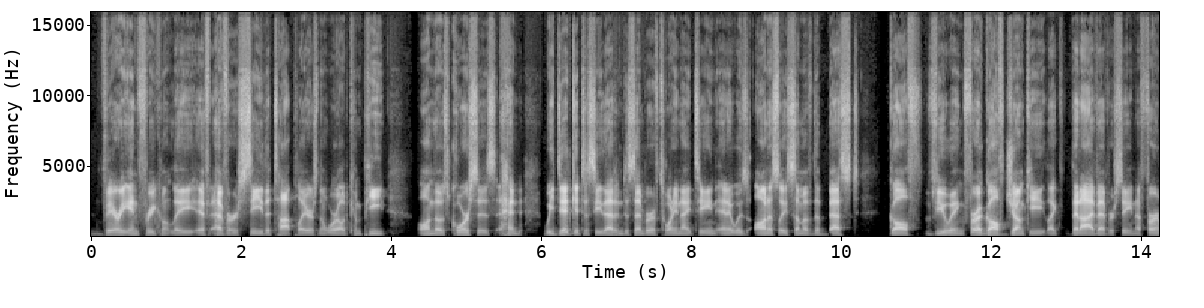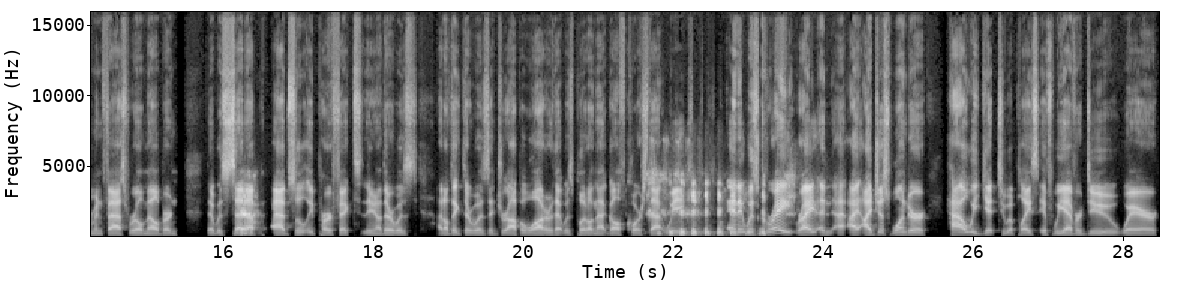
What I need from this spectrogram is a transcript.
very infrequently, if ever, see the top players in the world compete on those courses. And we did get to see that in December of 2019, and it was honestly some of the best golf viewing for a golf junkie like that I've ever seen. A firm and fast Royal Melbourne that was set Yeah. up absolutely perfect. You know, there was I don't think there was a drop of water that was put on that golf course that week and it was great, right? And I, I- just wonder how we get to a place, if we ever do, where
